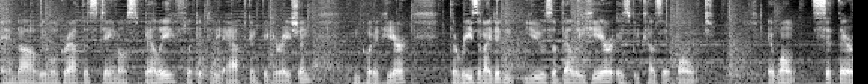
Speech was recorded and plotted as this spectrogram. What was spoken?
and uh, we will grab this Deimos belly, flip it to the aft configuration, and put it here. The reason I didn't use a belly here is because it won't, it won't sit there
